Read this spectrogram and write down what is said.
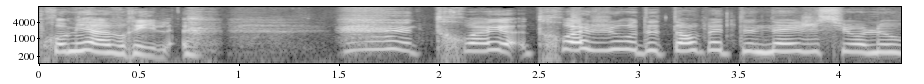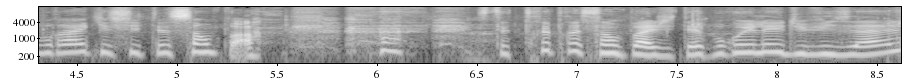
1er avril. trois, trois, jours de tempête de neige sur l'Aubrac et c'était sympa. c'était très très sympa. J'étais brûlée du visage.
